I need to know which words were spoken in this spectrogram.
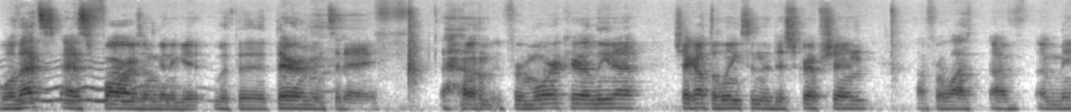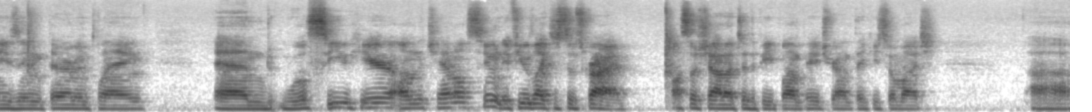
Well, that's as far as I'm going to get with the theremin today. Um, for more Carolina, check out the links in the description uh, for a lot of amazing theremin playing. And we'll see you here on the channel soon if you'd like to subscribe. Also, shout out to the people on Patreon. Thank you so much. Uh,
